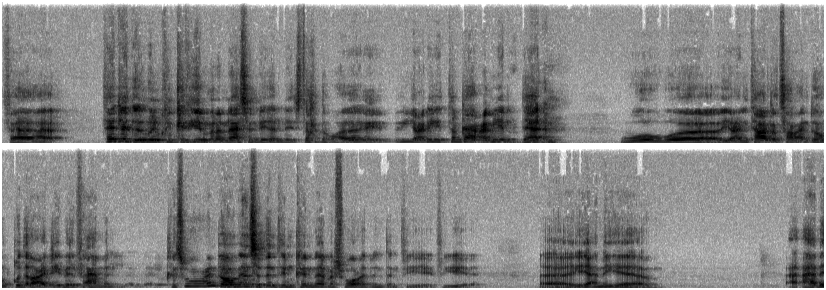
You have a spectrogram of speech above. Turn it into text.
فتجد إنه يمكن كثير من الناس اللي اللي استخدموا هذا يعني تلقاه عميل دائم. ويعني تارجت صار عندهم قدرة عجيبة لفهم ال- ال- القسم وعندهم incident يمكن مشهوره جدا في في آه، يعني آه، هذه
